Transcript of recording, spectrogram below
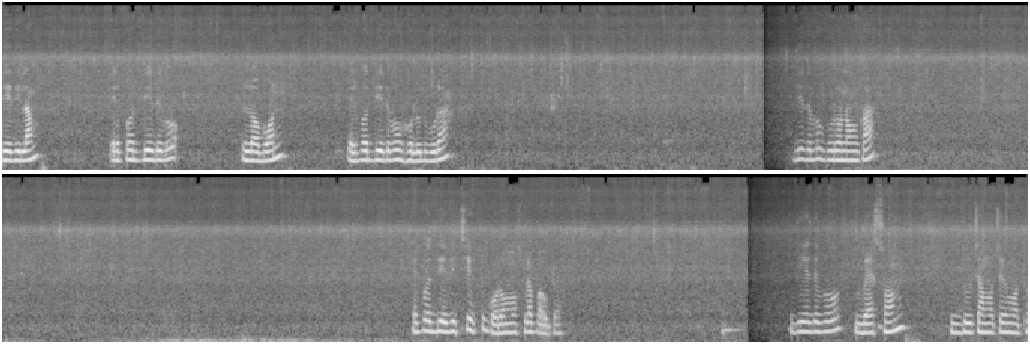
দিয়ে দিলাম। এরপর দিয়ে দেব লবণ। এরপর দিয়ে দেব হলুদ গুঁড়া। দিয়ে দেবো গুঁড়ো লঙ্কা। এরপর দিয়ে দিচ্ছি একটু গরম মশলা পাউডার দিয়ে দেব বেসন দু চামচের মতো।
